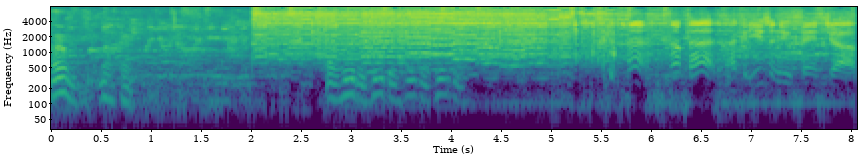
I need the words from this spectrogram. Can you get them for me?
Um, okay. Oh, here it is, here it is, here it is, here it is. Huh, not bad. I could use a new paint job.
